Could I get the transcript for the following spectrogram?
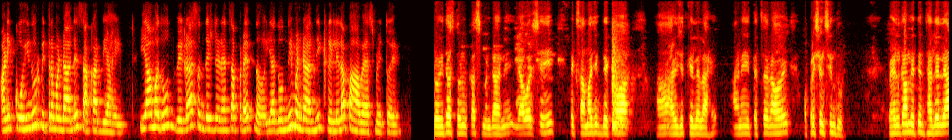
आणि कोहिनूर मित्रमंडळाने साकारली आहे. यामधून वेगळा संदेश देण्याचा प्रयत्न या दोन्ही मंडळांनी केलेला पाहावयास मिळतोय. रोहिदास तरुण विकास मंडळाने यावर्षीही एक सामाजिक देखावा आयोजित केलेला आहे आणि त्याचं नाव आहे ऑपरेशन सिंधूर पहलगाम येथे झालेल्या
